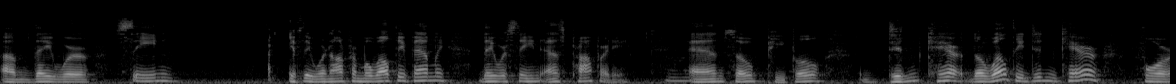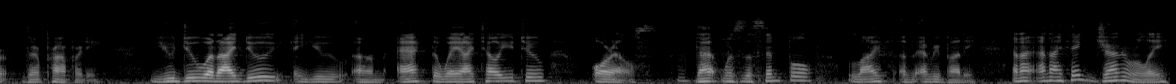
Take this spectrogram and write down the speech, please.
Um, they were seen, if they were not from a wealthy family, they were seen as property, mm-hmm. and so people didn't care. The wealthy didn't care for their property. You do what I do, you um, act the way I tell you to, or else. Mm-hmm. That was the simple life of everybody. And I, and I think generally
